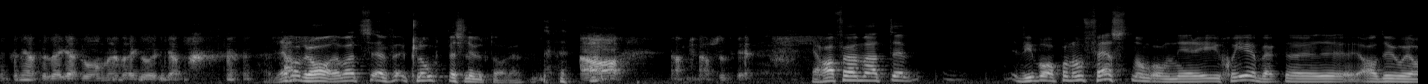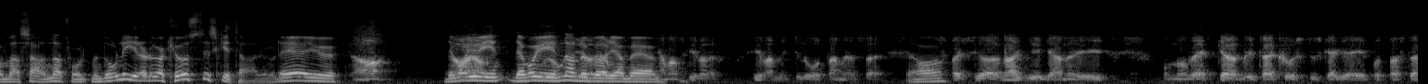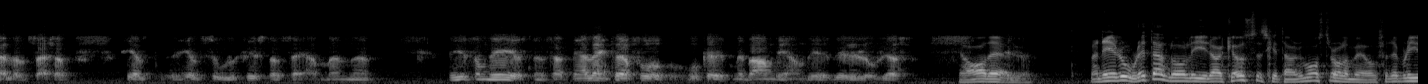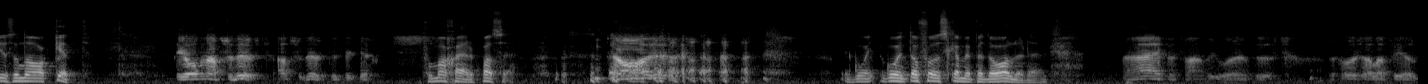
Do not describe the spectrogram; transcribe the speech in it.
eh, kunde jag inte lägga ifrån mig den där gurkan. Det var bra. Det var ett klokt beslut av. Ja, ja, kanske det. Jag har för mig att vi var på någon fest någon gång nere i Skebäck. Ja, du och jag och massa annat folk. Men då lirade du akustisk gitarr. Och det är ju... Ja. Det Ja, var ju, ja. in, det var ju innan du Ja, började med... kan man skriva, skriva mycket låtar med så här. Ja, Jag ska göra några gig här nu i, om någon vecka, lite akustiska grejer på ett par ställen så här. Så att helt, helt solokvist så att säga. Men eh, det är ju som det är just nu. Så att, men jag längtar att få åka ut med band igen. Det, det är det roligaste. ja det är det ju. Men det är roligt ändå att lira akustisk gitarr. Det måste du hålla med om. För det blir ju så naket. Ja, men absolut. Absolut, det tycker jag. Får man skärpa sig. Ja, det, går, går inte att fuska med pedaler där. nej för fan, det går inte. Det hörs alla fel.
